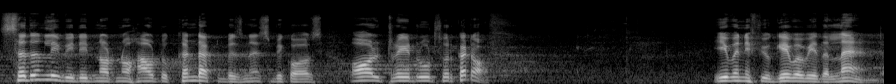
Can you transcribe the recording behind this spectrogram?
suddenly we did not know how to conduct business because all trade routes were cut off. Even if you gave away the land,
